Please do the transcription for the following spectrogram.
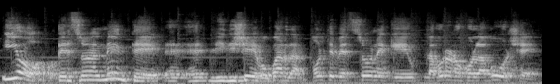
Io personalmente eh, eh gli dicevo, guarda, molte persone che lavorano con la voce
